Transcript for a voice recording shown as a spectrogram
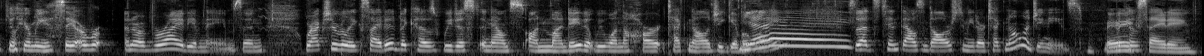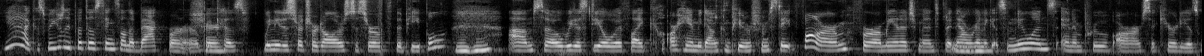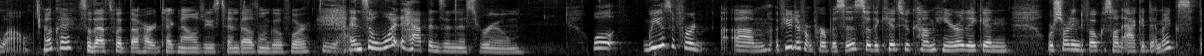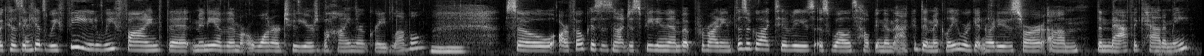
you'll hear me say a, a variety of names, and we're actually really excited because we just announced on Monday that we won the Heart Technology giveaway. Yay! So that's ten thousand dollars to meet our technology needs. Very Because- exciting. yeah, because we usually put those things on the back burner Sure. because we need to stretch our dollars to serve the people. Um, so we just deal with like our hand-me-down computers from State Farm for our management, but now we're going to get some new ones and improve our security as well. Okay, so that's what the Heart Technologies 10,000 will go for. Yeah. And so what happens in this room? Well, we use it for um, a few different purposes. So the kids who come here, they can. We're starting to focus on academics because the kids we feed, we find that many of them are one or two years behind their grade level. Mm-hmm. So our focus is not just feeding them, but providing physical activities as well as helping them academically. We're getting ready to start um, the Math Academy.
